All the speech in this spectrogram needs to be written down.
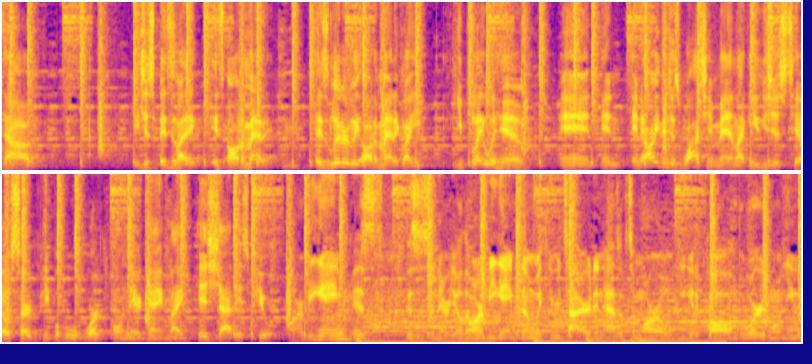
dog, it just it's like it's automatic. It's literally automatic. Like you, you play with him. And, and and or even just watching, man, like you can just tell certain people who worked on their game. Like his shot is pure. R&B game is this is a scenario. The R&B game's done with. You retired, and as of tomorrow, you get a call. and The Warriors want you to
